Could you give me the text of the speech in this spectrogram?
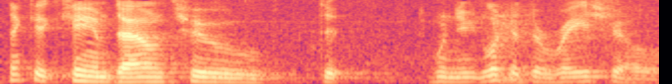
I think it came down to, the- when you look at the ratio,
